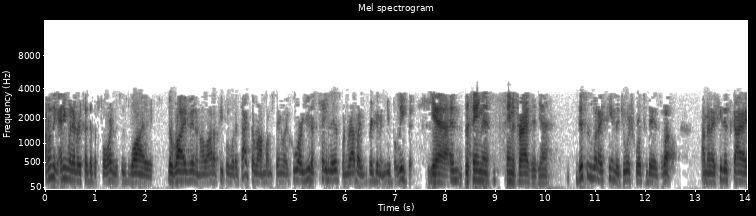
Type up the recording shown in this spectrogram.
I don't think anyone ever said that before, and this is why the Raavad and a lot of people would attack the Rambam, saying like, "Who are you to say this when Rabbi Brigham and you believe it?" Yeah, and the famous famous Raavad, yeah. This is what I see in the Jewish world today as well. I mean, I see this guy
